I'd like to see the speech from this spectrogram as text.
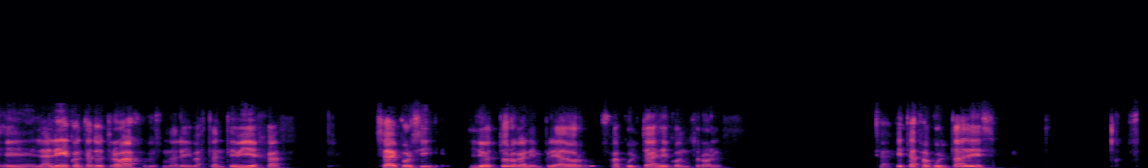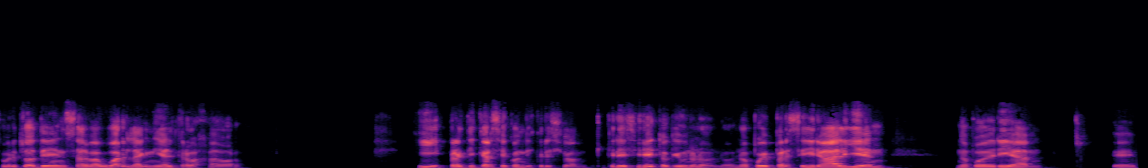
eh, la ley de contrato de trabajo, que es una ley bastante vieja, ya de por sí le otorga al empleador facultades de control. estas facultades sobre todo deben salvaguardar la dignidad del trabajador y practicarse con discreción. ¿Qué quiere decir esto? Que uno no, puede perseguir a alguien, no podría eh,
